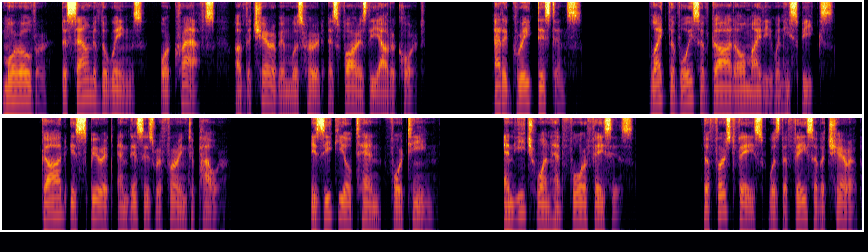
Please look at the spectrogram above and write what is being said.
Moreover, the sound of the wings, or crafts, of the cherubim was heard as far as the outer court. At a great distance. Like the voice of God Almighty when He speaks. God is spirit and this is referring to power. Ezekiel 10 14. And each one had four faces. The first face was the face of a cherub,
